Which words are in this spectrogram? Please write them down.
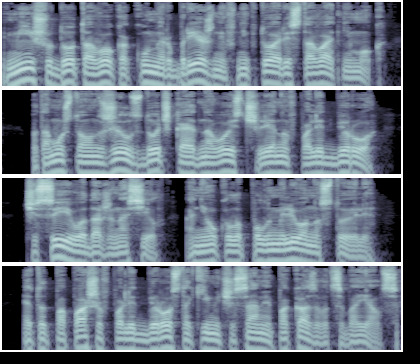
Мишу до того, как умер Брежнев, никто арестовать не мог, потому что он жил с дочкой одного из членов Политбюро – Часы его даже носил. Они около полумиллиона стоили. Этот папаша в политбюро с такими часами показываться боялся.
